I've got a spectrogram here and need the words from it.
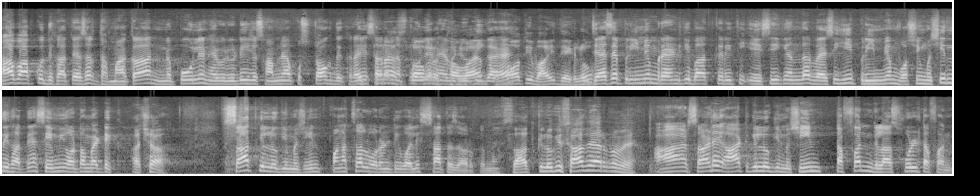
अब आपको दिखाते हैं सर धमाका नेपोलियन हैवी ड्यूटी जो सामने आपको स्टॉक दिख रहा है सारा नेपोलियन हैवी ड्यूटी का है। बहुत ही भाई देख लो। जैसे प्रीमियम ब्रांड की बात करी थी एसी के अंदर वैसे ही प्रीमियम वॉशिंग मशीन दिखाते हैं सेमी ऑटोमेटिक अच्छा। सात किलो की मशीन पाँच साल वारंटी वाली सात हज़ार रुपए में। सात किलो की सात हज़ार रुपए में? साढ़े आठ किलो की machine toughen glass full toughen.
